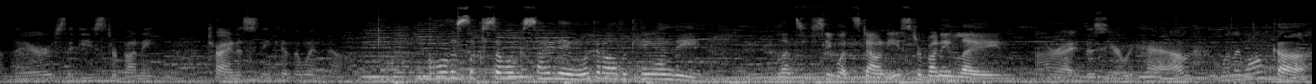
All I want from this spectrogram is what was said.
And there's the Easter Bunny trying to sneak in the window. Oh, this looks so exciting. Look at all the candy. Let's see what's down Easter Bunny Lane. All right, this year we have Willy Wonka.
